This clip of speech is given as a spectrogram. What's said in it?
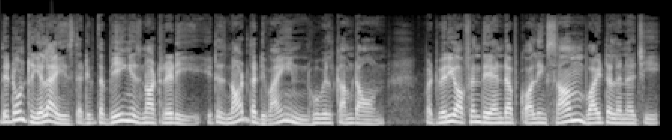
They don't realize that if the being is not ready, it is not the divine who will come down, but very often they end up calling some vital energy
